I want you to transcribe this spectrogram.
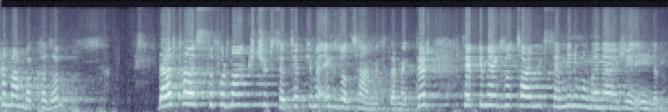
Hemen bakalım. Delta H sıfırdan küçükse tepkime egzotermik demektir. Tepkime egzotermikse minimum enerji eğilim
